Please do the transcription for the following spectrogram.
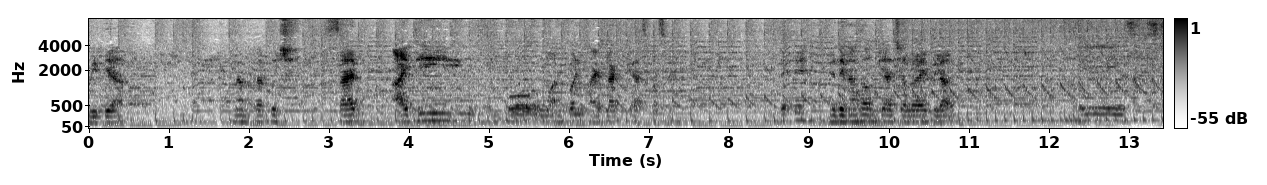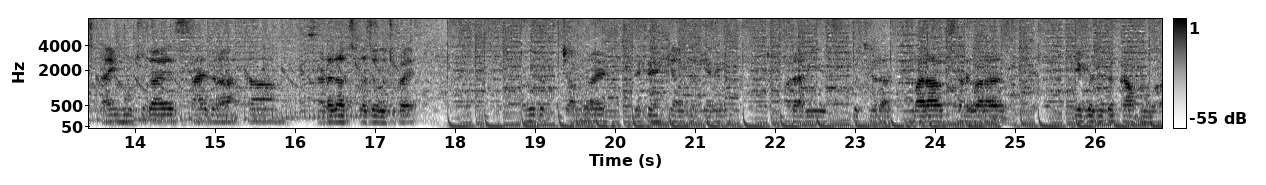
विद्या नाम का कुछ, शायद आई थिंक वो 1.5 लाख के आसपास है। देखते हैं, मैं देखा था क्या चल रहा है फ़िलहाल। टाइम हो चुका है, शायद रात का साढ़े दस बजे हो चुका है। अभी तो चल रहा है, देखते हैं क्या होता है, क्या नहीं। और अभी कुछ रात बारह, साढ़े बारह एक बजे तक काम होगा।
